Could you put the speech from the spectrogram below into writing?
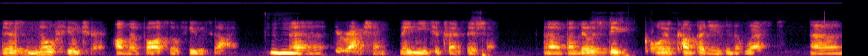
there's no future on the fossil fuel side mm-hmm. uh, direction. They need to transition. Uh, but those big oil companies in the West, uh,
